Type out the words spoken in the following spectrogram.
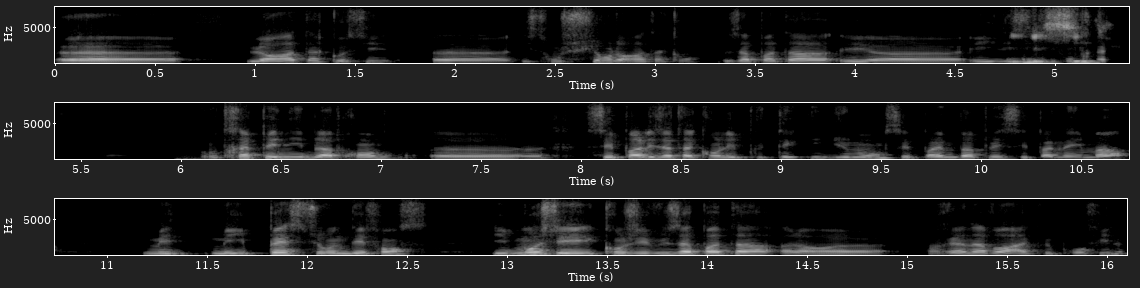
leur attaque aussi, ils sont chiants, leurs attaquants. Zapata et, et ils sont très, très, pénibles à prendre. Euh, c'est pas les attaquants les plus techniques du monde, c'est pas Mbappé, c'est pas Neymar, mais, mais ils pèsent sur une défense moi, quand j'ai vu Zapata, alors euh, rien à voir avec le profil,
